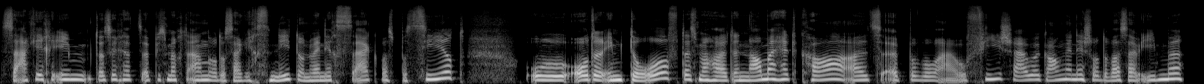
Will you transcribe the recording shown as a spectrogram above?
sage ich ihm, dass ich jetzt etwas möchte ändern oder sage ich es nicht. Und wenn ich sage, was passiert oder im Dorf, dass man halt einen Namen hat als jemand, der auch auf Viehschauen gegangen ist oder was auch immer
